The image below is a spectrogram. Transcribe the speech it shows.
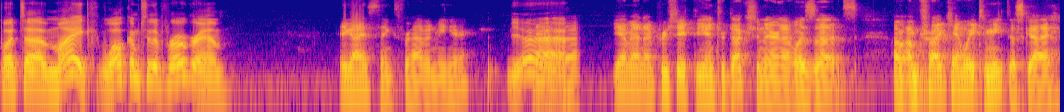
But uh, Mike, welcome to the program. Hey guys, thanks for having me here. Yeah. And, uh, yeah, man, I appreciate the introduction there. That was uh, I'm, I'm trying. Can't wait to meet this guy.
